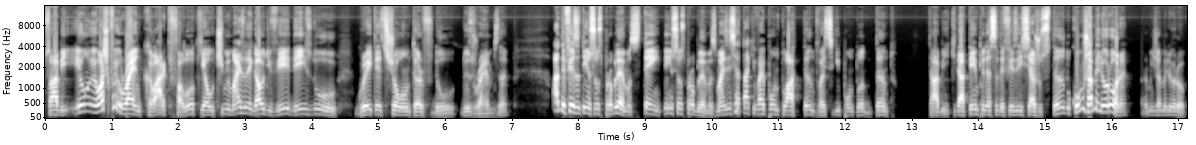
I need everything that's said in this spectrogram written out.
sabe? Eu, eu acho que foi o Ryan Clark que falou que é o time mais legal de ver desde o Greatest Show on Turf do, dos Rams, né? A defesa tem os seus problemas? Tem, tem os seus problemas, mas esse ataque vai pontuar tanto, vai seguir pontuando tanto, sabe? Que dá tempo dessa defesa ir se ajustando, como já melhorou, né? Para mim já melhorou.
